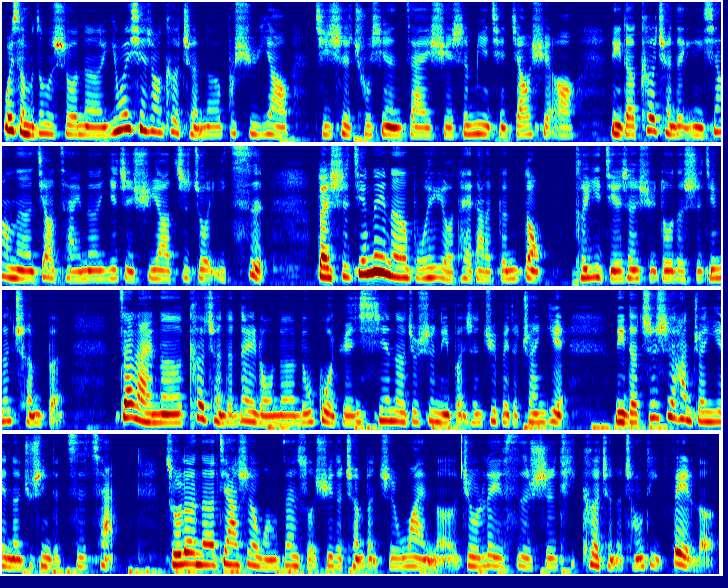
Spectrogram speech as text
为什么这么说呢？因为线上课程呢不需要及时出现在学生面前教学哦，你的课程的影像呢、教材呢也只需要制作一次，短时间内呢不会有太大的更动，可以节省许多的时间跟成本。再来呢，课程的内容呢，如果原先呢就是你本身具备的专业，你的知识和专业呢就是你的资产。除了呢架设网站所需的成本之外呢，就类似实体课程的场地费了。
